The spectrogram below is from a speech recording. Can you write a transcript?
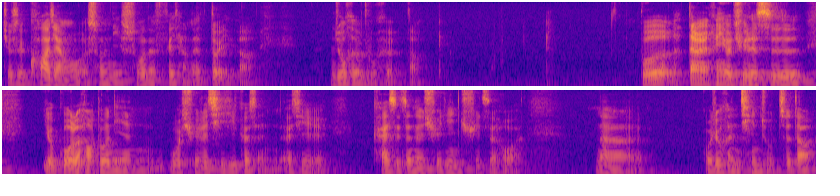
就是夸奖我说：“你说的非常的对啊，如何如何啊。”不过，当然很有趣的是，又过了好多年，我学了奇迹课程，而且开始真的学进去之后啊，那我就很清楚知道。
